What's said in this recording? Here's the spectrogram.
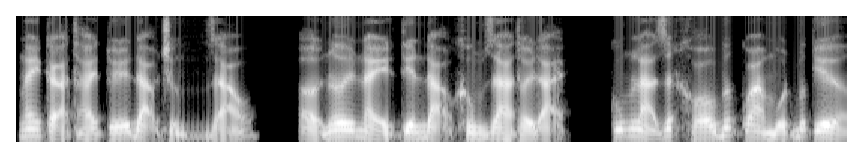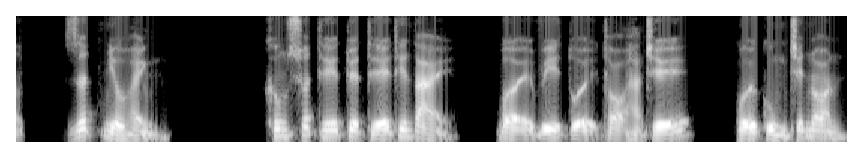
ngay cả thái tuế đạo trưởng giáo, ở nơi này tiên đạo không ra thời đại, cũng là rất khó bước qua một bước kia, rất nhiều hành. Không xuất thế tuyệt thế thiên tài, bởi vì tuổi thọ hạn chế, cuối cùng chết non.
